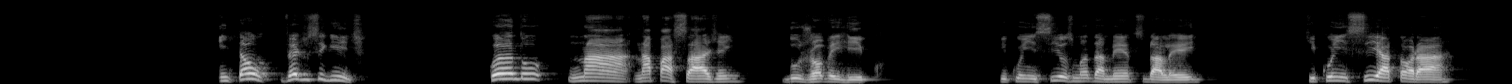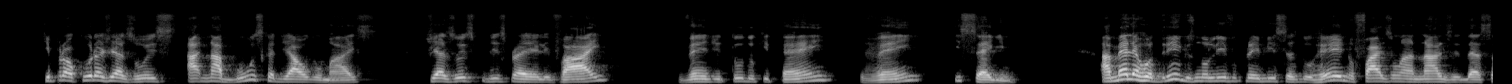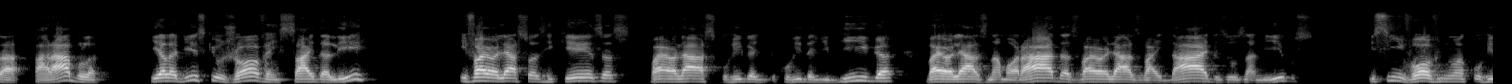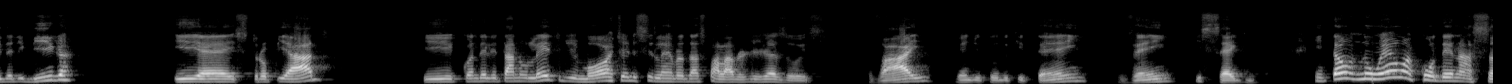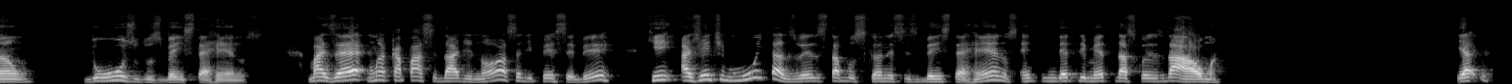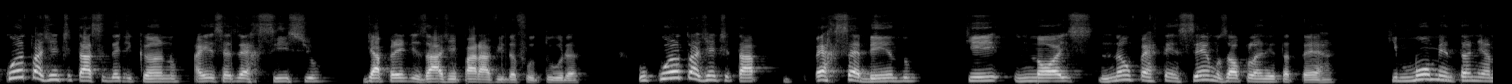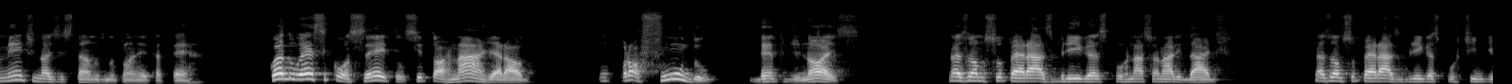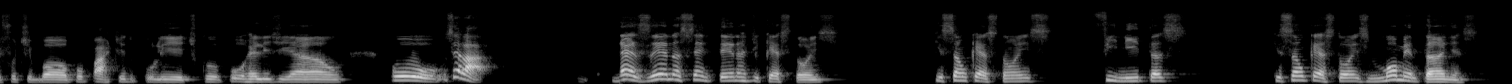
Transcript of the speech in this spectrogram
Então, veja o seguinte: quando na, na passagem do jovem rico, que conhecia os mandamentos da lei, que conhecia a Torá, que procura Jesus na busca de algo mais, Jesus diz para ele: vai, vende tudo que tem, vem e segue-me. Amélia Rodrigues, no livro Premissas do Reino, faz uma análise dessa parábola e ela diz que o jovem sai dali e vai olhar suas riquezas, vai olhar as corridas de biga, vai olhar as namoradas, vai olhar as vaidades, os amigos, e se envolve numa corrida de biga e é estropiado. E quando ele está no leito de morte, ele se lembra das palavras de Jesus: Vai, vende tudo que tem, vem e segue. Então, não é uma condenação do uso dos bens terrenos, mas é uma capacidade nossa de perceber que a gente muitas vezes está buscando esses bens terrenos em detrimento das coisas da alma. E o quanto a gente está se dedicando a esse exercício de aprendizagem para a vida futura? O quanto a gente está percebendo que nós não pertencemos ao planeta Terra, que momentaneamente nós estamos no planeta Terra. Quando esse conceito se tornar, Geraldo, um profundo dentro de nós, nós vamos superar as brigas por nacionalidade, nós vamos superar as brigas por time de futebol, por partido político, por religião, por, sei lá, dezenas, centenas de questões que são questões finitas, que são questões momentâneas.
